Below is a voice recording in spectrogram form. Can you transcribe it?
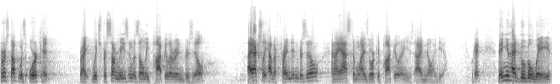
First off was Orkut, right, which for some reason was only popular in Brazil. I actually have a friend in Brazil, and I asked him why is Orkut popular, and he just, I have no idea. Okay? Then you had Google Wave,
